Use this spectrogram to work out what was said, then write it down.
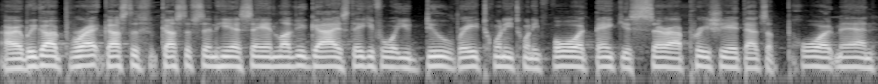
All right, we got Brett Gustaf, Gustafson here saying, "Love you guys. Thank you for what you do, Ray 2024. Thank you, sir. I appreciate that support, man."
